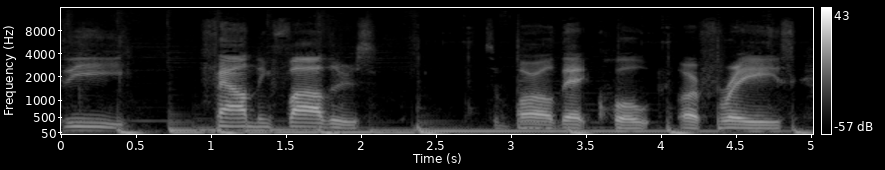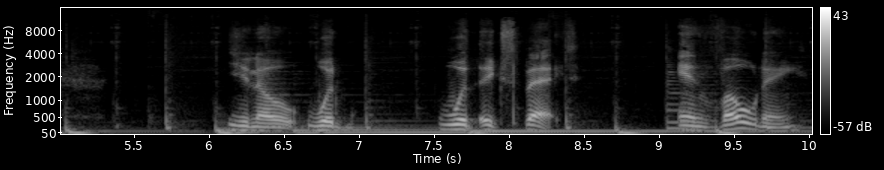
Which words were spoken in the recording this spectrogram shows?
the founding fathers to borrow that quote or phrase you know would would expect. In voting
